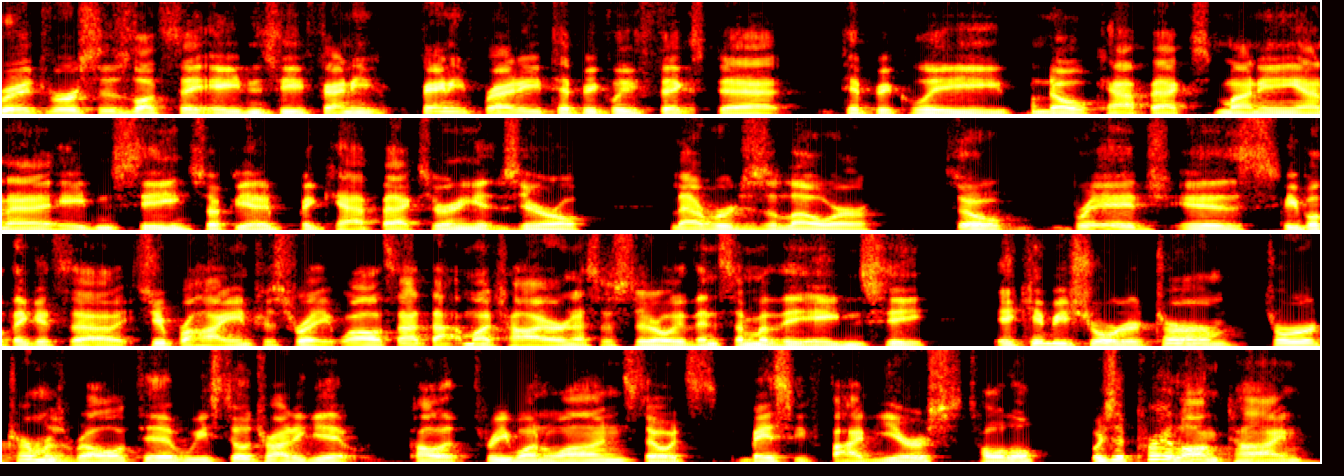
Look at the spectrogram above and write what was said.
bridge versus let's say agency, Fannie, Fannie Freddie, typically fixed debt, typically no capex money on an agency. So if you had big capex, you're going to get zero. Leverage is lower. So bridge is people think it's a super high interest rate. Well, it's not that much higher necessarily than some of the agency. It can be shorter term. Shorter term is relative. We still try to get call it 311. So it's basically five years total, which is a pretty long time.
